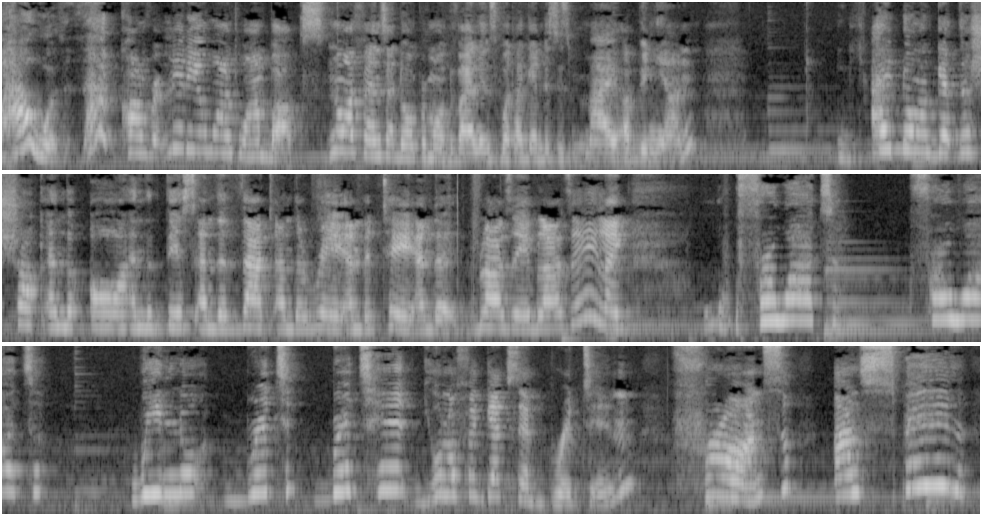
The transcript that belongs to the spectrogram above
how was that convert lady you want to box? No offense, I don't promote the violence, but again, this is my opinion. I don't get the shock and the awe and the this and the that and the ray and the tay and the blase blase. Like, for what? For what? We know Britain, Britain. You don't forget, said Britain, France, and Spain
